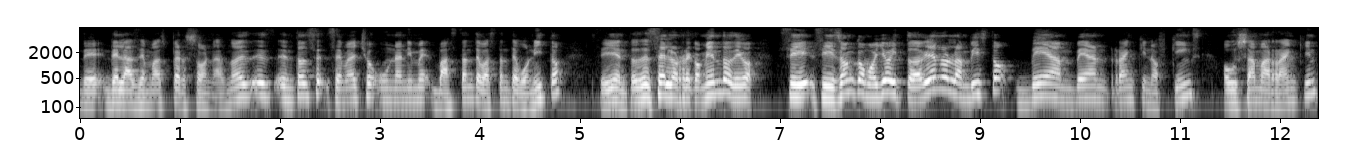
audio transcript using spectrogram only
de, las demás personas, ¿no? entonces se me ha hecho un anime bastante, bastante bonito. Sí, entonces se los recomiendo, digo, si, si son como yo y todavía no lo han visto, vean, vean Ranking of Kings o Usama Ranking,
